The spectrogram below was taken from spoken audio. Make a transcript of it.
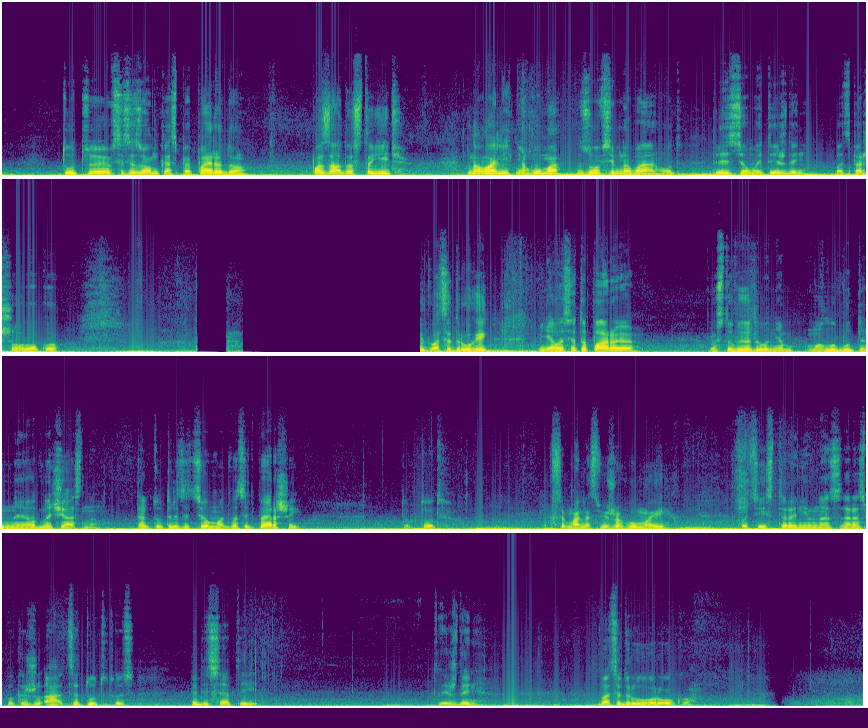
Тут е, всесезонка попереду, позаду стоїть нова літня гума, зовсім нова, от 37-й тиждень 21-го року. 22-й мінялося топарою, просто виготовлення могло бути не одночасно. Так, тут 37 21 Тобто от максимально свіжа гума і по цій стороні у нас зараз покажу. А, це тут, тут 50-й тиждень 22-го року.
